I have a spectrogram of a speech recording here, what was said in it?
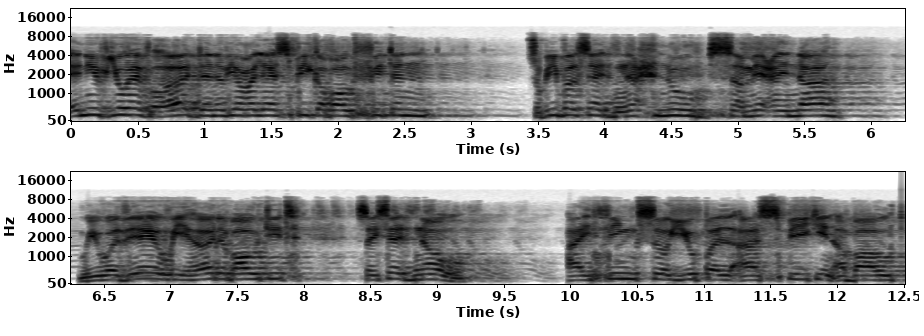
Any of you have heard the Nabi Allah speak about fitan? So people said, نَحْنُ سَمِعْنَا we were there, we heard about it. So he said, no, I think so you are speaking about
